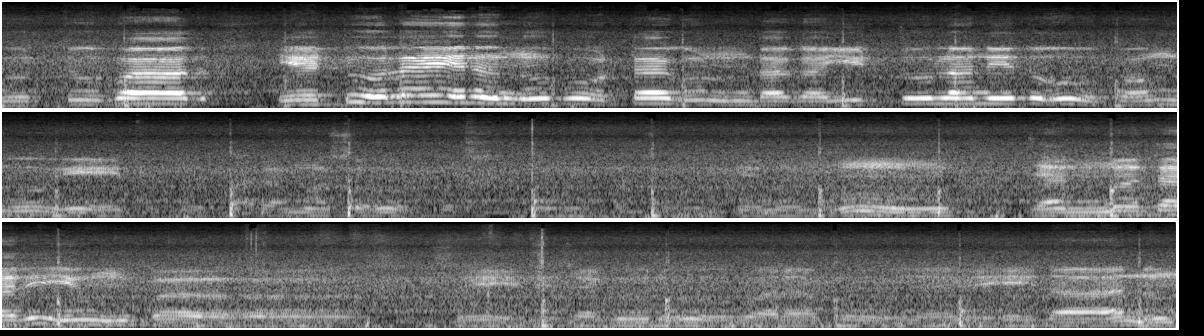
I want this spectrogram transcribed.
గుర్తుబాదు. ఎట్టులైనను పుట్టగుండగ ఇట్టులని దూపంబు వేటు పరమ జన్మ తరింప శ్రీ నిజ గురువర పూజ వేదానం.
